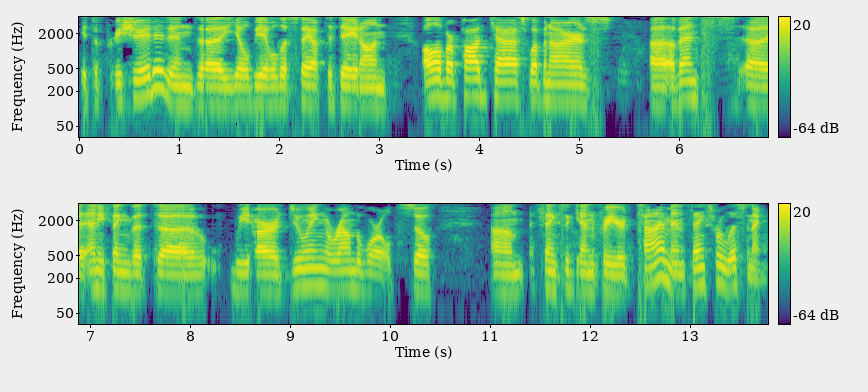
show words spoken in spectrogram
it's appreciated, and uh, you'll be able to stay up to date on all of our podcasts, webinars, uh, events, uh, anything that uh, we are doing around the world. So, um, thanks again for your time, and thanks for listening.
